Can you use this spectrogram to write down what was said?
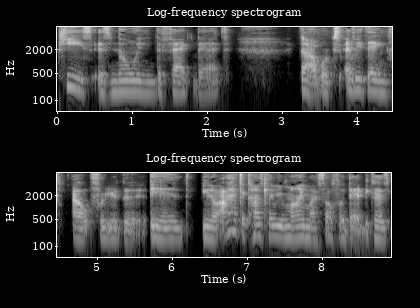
peace is knowing the fact that God works everything out for your good. And, you know, I have to constantly remind myself of that because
